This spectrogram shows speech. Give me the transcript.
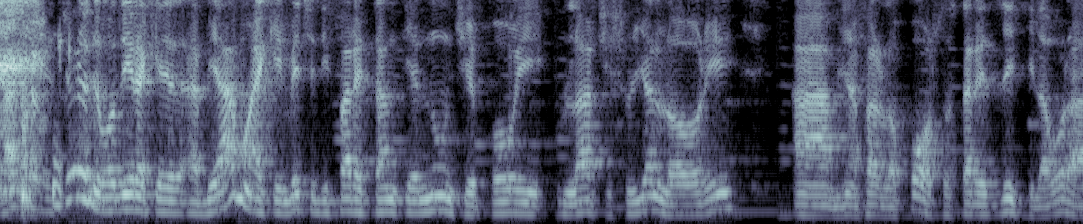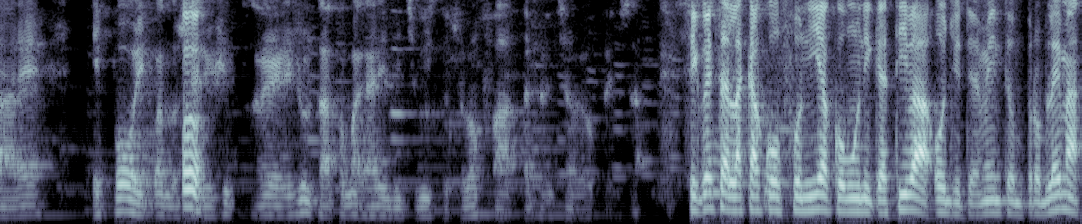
L'altra lezione devo dire che abbiamo è che invece di fare tanti annunci e poi cullarci sugli allori, ah, bisogna fare l'opposto, stare zitti, lavorare e poi quando sei Oh. riuscito a ottenere il risultato magari dici visto ce l'ho fatta perché ci avevo pensato. Sì, questa è la cacofonia comunicativa, oggettivamente un problema,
